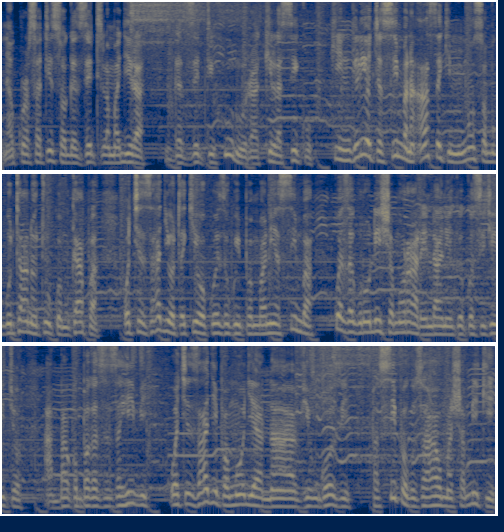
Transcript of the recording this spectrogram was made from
na ukurasa tisa wa gazeti la Majira, gazeti huru la kila siku. Kiingilio cha Simba na ASEC Mimosa Bugutano tu kwa Mkapa. Wachezaji watakiwa kuweza kuipambania Simba kuweza kurudisha morali ndani ya kikosi hicho ambako mpaka sasa hivi wachezaji pamoja na viongozi pasipo kusahau mashabiki,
